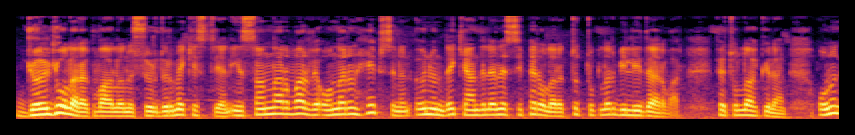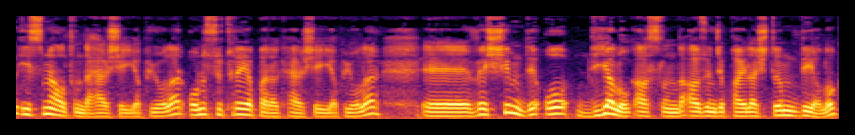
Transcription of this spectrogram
gölge olarak varlığını sürdürmek isteyen insanlar var ve onların hepsinin önünde kendilerine siper olarak tuttukları bir lider var. Fethullah Gülen. Onun ismi altında her şeyi yapıyorlar. Onu sütre yaparak her şeyi yapıyorlar. Ee, ve şimdi o diyalog aslında az önce paylaştığım diyalog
